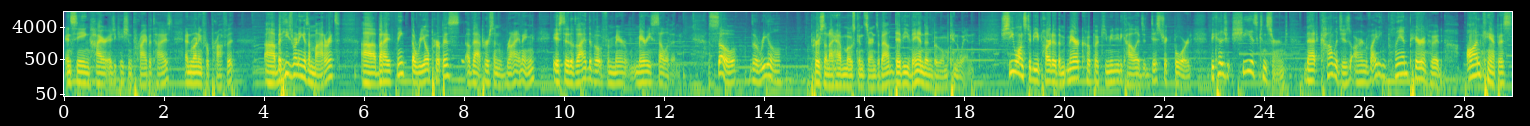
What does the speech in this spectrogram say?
in seeing higher education privatized and running for profit. Uh, but he's running as a moderate. Uh, but I think the real purpose of that person running is to divide the vote from Mar- Mary Sullivan. So the real person I have most concerns about, Devi Vandenboom, can win. She wants to be part of the Maricopa Community College District Board because she is concerned that colleges are inviting Planned Parenthood on campus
